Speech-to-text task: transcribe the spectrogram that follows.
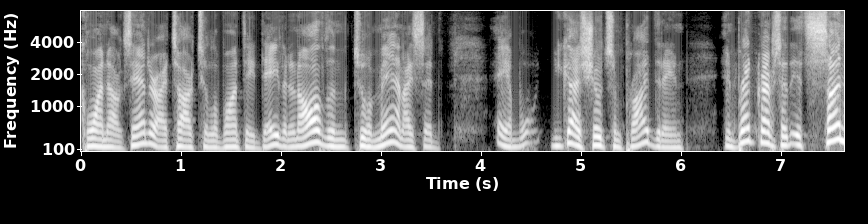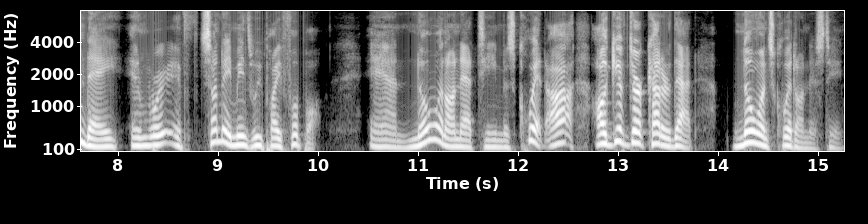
Kwon Alexander. I talked to Lavonte David, and all of them to a man. I said, "Hey, you guys showed some pride today." And and Brent Grimes said, "It's Sunday, and we're if Sunday means we play football, and no one on that team has quit. I, I'll give Dirk Koetter that. No one's quit on this team.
